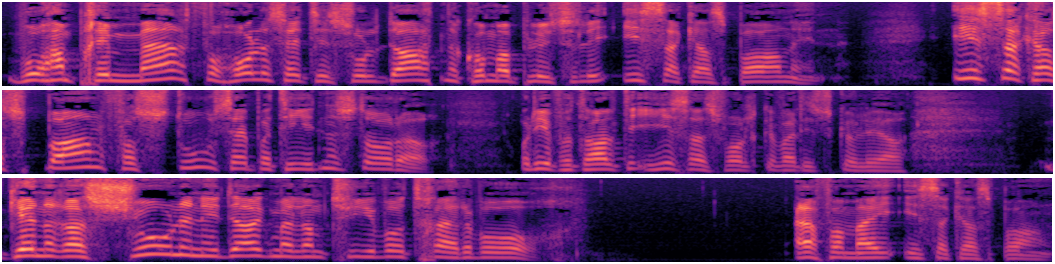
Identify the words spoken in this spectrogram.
hvor han primært forholder seg til soldatene, kommer plutselig Isakars barn inn. Isakars barn forsto seg på tiden, står der, og de fortalte israelsfolket hva de skulle gjøre. Generasjonen i dag mellom 20 og 30 år er for meg Isakars barn.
